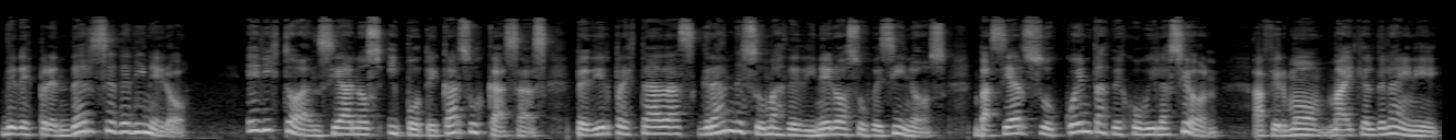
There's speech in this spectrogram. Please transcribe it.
de desprenderse de dinero. He visto a ancianos hipotecar sus casas, pedir prestadas grandes sumas de dinero a sus vecinos, vaciar sus cuentas de jubilación, afirmó Michael Delaney,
